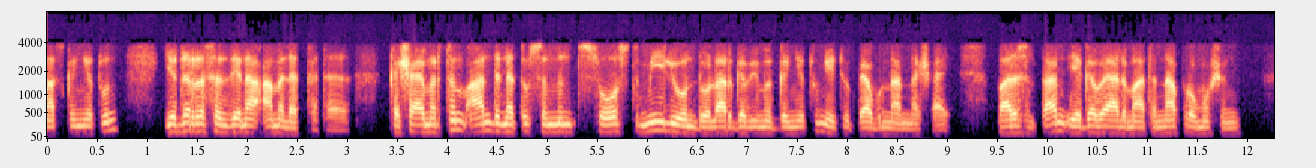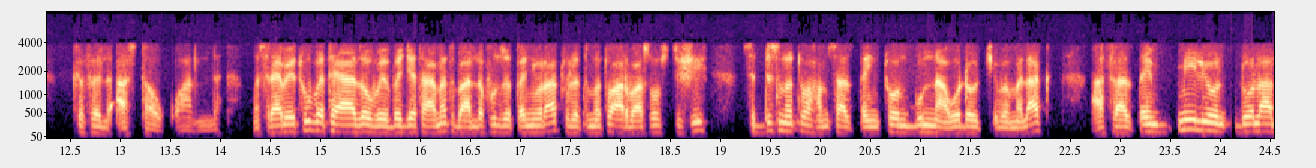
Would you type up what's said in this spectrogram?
ማስገኘቱን የደረሰን ዜና አመለከተ። ከሻይ ምርትም አንድ ነጥብ ስምንት ሶስት ሚሊዮን ዶላር ገቢ መገኘቱን የኢትዮጵያ ቡናና ሻይ ባለስልጣን የገበያ ልማትና ፕሮሞሽን ክፍል አስታውቋል። መስሪያ ቤቱ በተያያዘው በበጀት ዓመት ባለፉት ዘጠኝ ወራት ሁለት መቶ አርባ ሶስት ሺህ ስድስት መቶ ሀምሳ ዘጠኝ ቶን ቡና ወደ ውጭ በመላክ አስራ ዘጠኝ ሚሊዮን ዶላር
